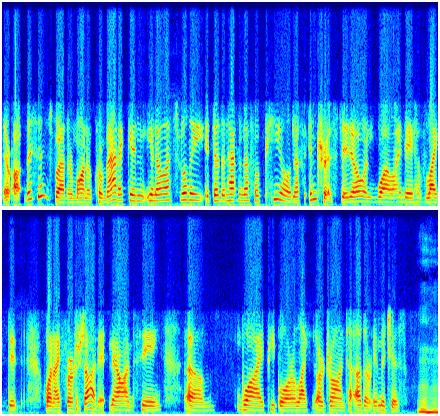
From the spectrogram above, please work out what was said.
There are, this is rather monochromatic, and you know that's really it doesn't have enough appeal, enough interest, you know." And while I may have liked it when I first shot it, now I'm seeing um, why people are like are drawn to other images hmm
